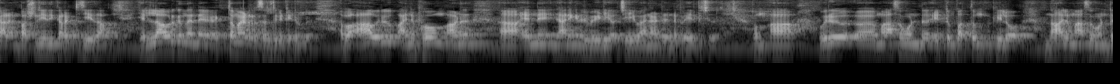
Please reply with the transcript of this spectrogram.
ക- ഭക്ഷണ രീതി കറക്റ്റ് ചെയ്ത എല്ലാവർക്കും തന്നെ വ്യക്തമായിട്ട് റിസൾട്ട് കിട്ടിയിട്ടുണ്ട്. അപ്പോൾ ആ ഒരു അനുഭവം ആണ് എന്നെ ഞാനിങ്ങനെ ഒരു വീഡിയോ ചെയ്യുവാനായിട്ട് എന്നെ പ്രേരിപ്പിച്ചത്. അപ്പം ആ, ഒരു മാസം കൊണ്ട് എട്ടും പത്തും കിലോ നാല് മാസം കൊണ്ട്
